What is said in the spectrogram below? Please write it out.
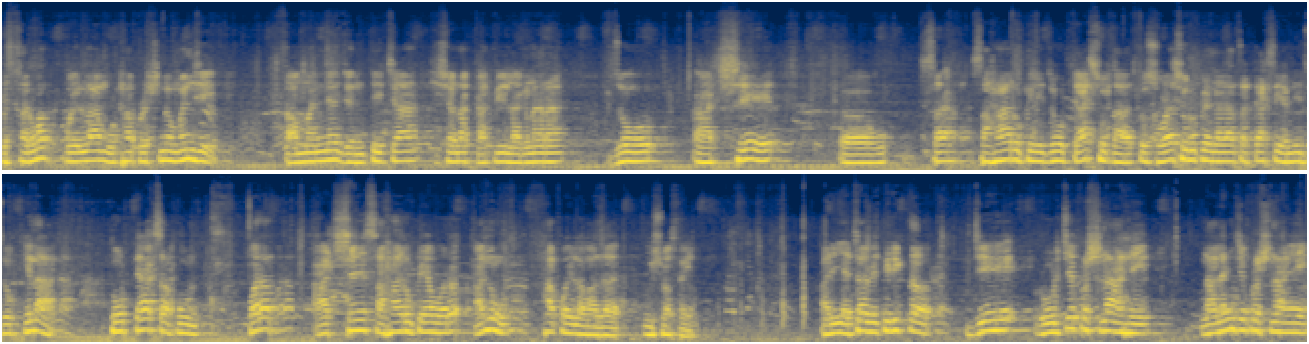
तर सर्वात पहिला मोठा प्रश्न म्हणजे सामान्य जनतेच्या खिशाला कात्री लागणारा जो आठशे सहा रुपये जो टॅक्स होता तो सोळाशे रुपये नळाचा टॅक्स यांनी जो केला तो टॅक्स आपण परत आठशे सहा रुपयावर आणू हा पहिला माझा विश्वास आहे. आणि याच्या व्यतिरिक्त जे रोडचे प्रश्न आहे नाल्यांचे प्रश्न आहे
